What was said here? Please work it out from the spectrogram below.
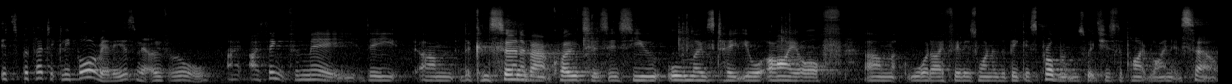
it's pathetically poor, really, isn't it, overall? I, I think for me, the, um, the concern about quotas is you almost take your eye off um, what I feel is one of the biggest problems, which is the pipeline itself.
